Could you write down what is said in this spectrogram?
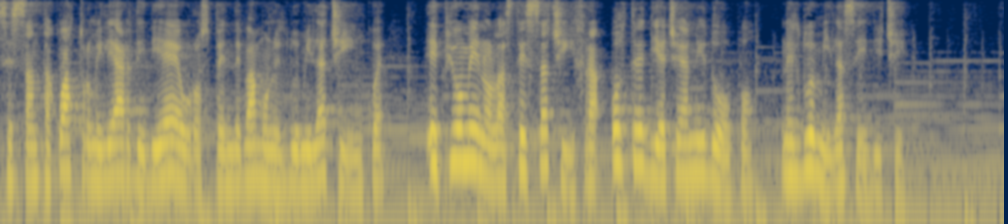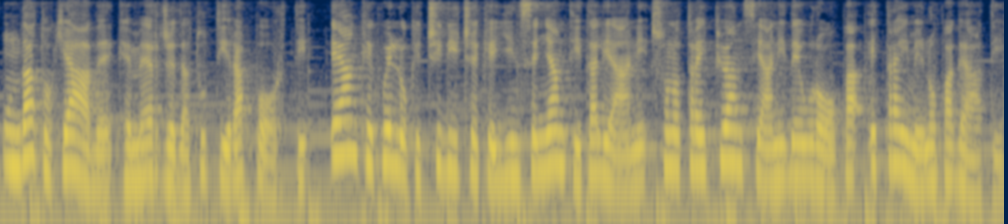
64 miliardi di euro spendevamo nel 2005 e più o meno la stessa cifra oltre dieci anni dopo, nel 2016. Un dato chiave che emerge da tutti i rapporti è anche quello che ci dice che gli insegnanti italiani sono tra i più anziani d'Europa e tra i meno pagati.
